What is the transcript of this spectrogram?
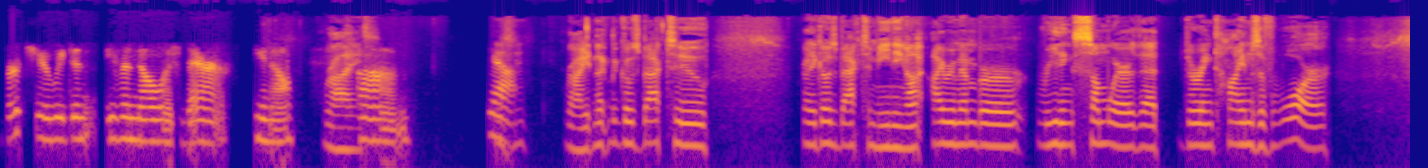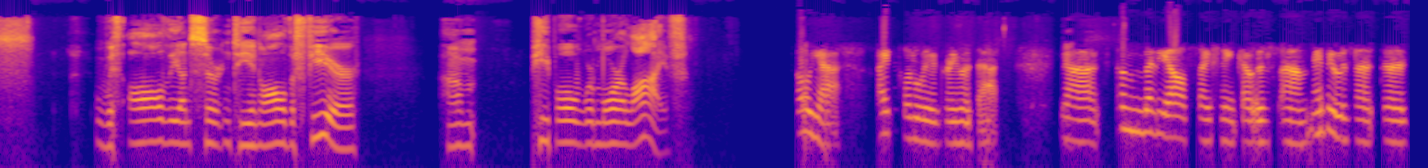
virtue we didn't even know was there, you know? Right. Um, yeah. Mm-hmm. Right. And it goes back to, right, it goes back to meaning. I, I remember reading somewhere that during times of war, with all the uncertainty and all the fear, um, people were more alive. Oh, yes. I totally agree with that yeah, somebody else. I think I was um, maybe it was a, the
